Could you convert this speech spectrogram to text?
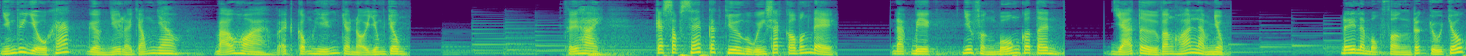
Những ví dụ khác gần như là giống nhau, bảo hòa và ít cống hiến cho nội dung chung. Thứ hai, cách sắp xếp các chương của quyển sách có vấn đề. Đặc biệt như phần 4 có tên Giả từ văn hóa làm nhục. Đây là một phần rất chủ chốt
